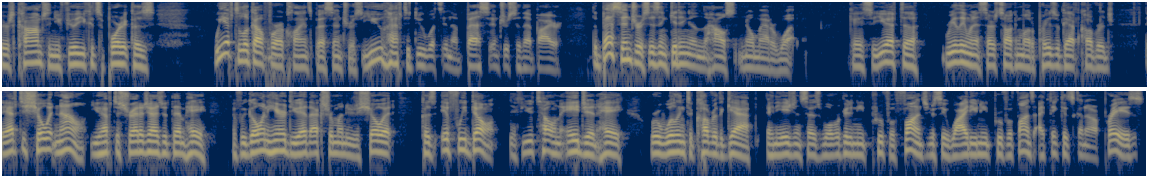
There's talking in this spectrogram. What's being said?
there's comps and you feel you could support it because we have to look out for our client's best interest. You have to do what's in the best interest of that buyer. The best interest isn't getting in the house no matter what. Okay, so you have to really, when it starts talking about appraisal gap coverage, they have to show it now. You have to strategize with them. Hey, if we go in here, do you have extra money to show it? Because if we don't, if you tell an agent, hey, we're willing to cover the gap, and the agent says, well, we're going to need proof of funds, you're going to say, why do you need proof of funds? I think it's going to appraise.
